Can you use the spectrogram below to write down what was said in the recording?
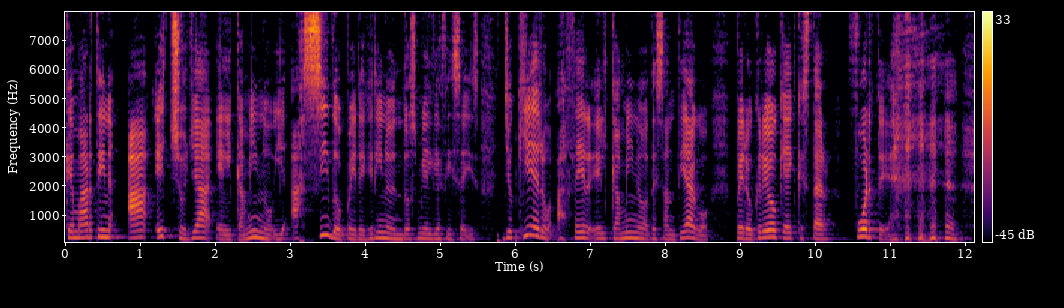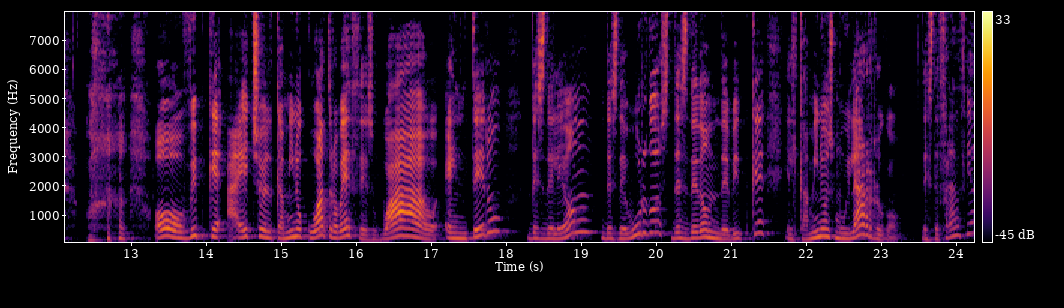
que Martín ha hecho ya el camino y ha sido peregrino en 2016. Yo quiero hacer el camino de Santiago, pero creo que hay que estar fuerte. oh, Vipke ha hecho el camino cuatro veces. ¡Wow! ¿Entero? ¿Desde León? ¿Desde Burgos? ¿Desde dónde, Vipke? El camino es muy largo. ¿Desde Francia?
